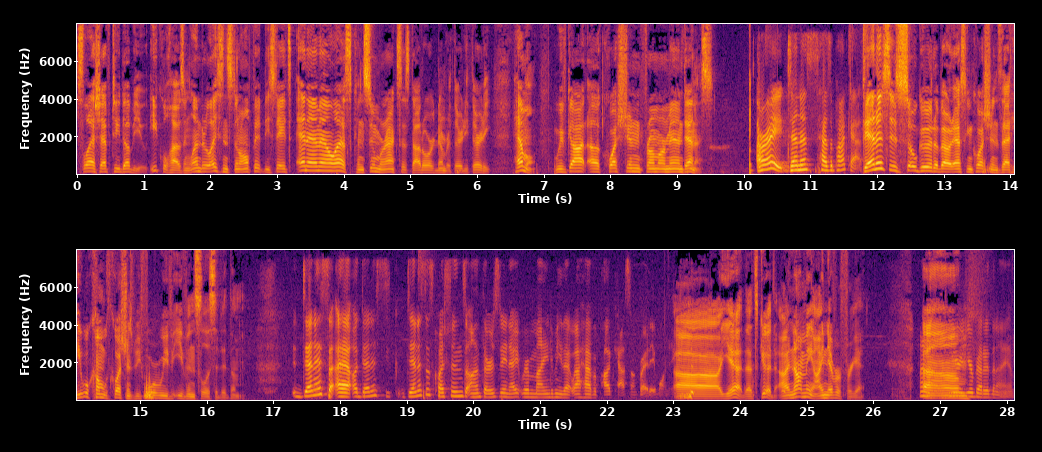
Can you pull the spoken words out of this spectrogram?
slash FTW. Equal housing lender licensed in all 50 states. NMLS, consumeraccess.org, number 3030. Hemal, we've got a question from our man Dennis. All right, Dennis has a podcast. Dennis is so good about asking questions that he will come with questions before we've even solicited them. Dennis, uh, Dennis, Dennis's questions on Thursday night remind me that I have a podcast on Friday morning. Uh, yeah, that's good. Uh, not me. I never forget. I know, um, you're, you're better than I am.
